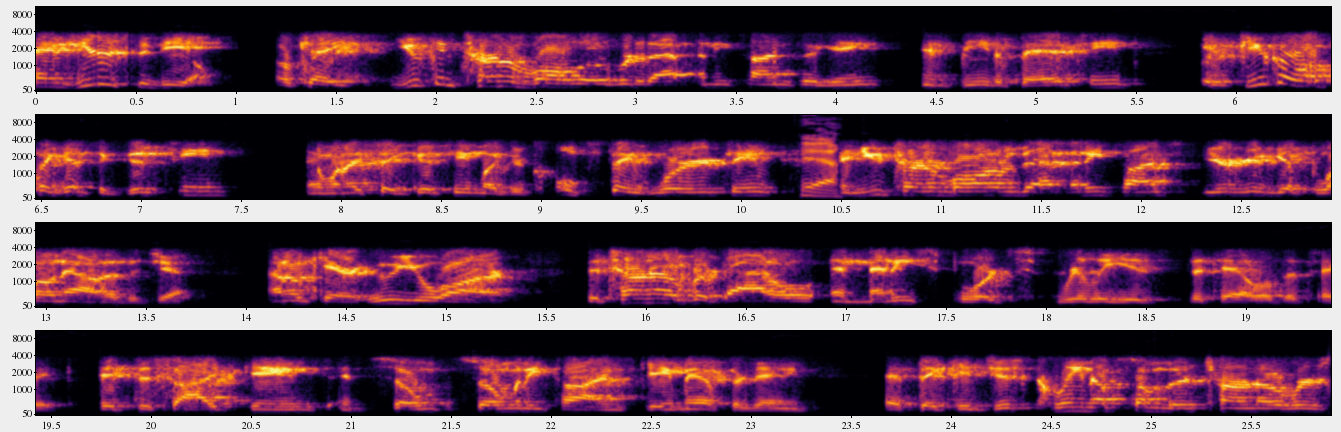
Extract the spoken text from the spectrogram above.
and here's the deal. Okay, you can turn the ball over that many times a game and beat a bad team, but if you go up against a good team, and when I say good team, like a Gold State Warrior team, Yeah. and you turn the ball over that many times, you're going to get blown out of the gym. I don't care who you are. The turnover battle in many sports really is the tale of the tape. It decides games, and so so many times, game after game, if they could just clean up some of their turnovers.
